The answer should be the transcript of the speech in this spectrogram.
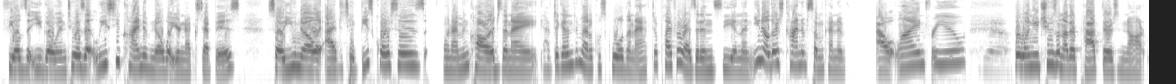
fields that you go into is at least you kind of know what your next step is. So you know I have to take these courses when I'm in college, then I have to get into medical school, then I have to apply for residency, and then you know there's kind of some kind of outline for you. Yeah. But when you choose another path, there's not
